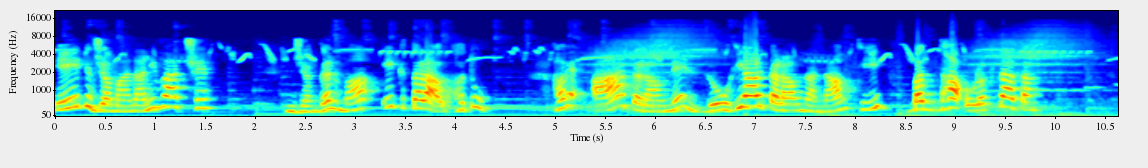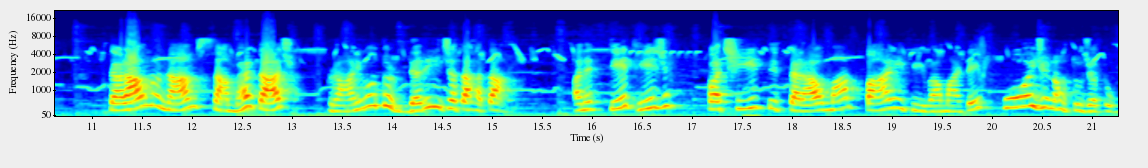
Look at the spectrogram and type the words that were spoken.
એક જમાનાની વાત છે. જંગલમાં એક તળાવ હતું. હવે આ તળાવને લોહિયાળ તળાવના નામથી બધા ઓળખતા હતા. તળાવનું નામ સાંભળતા જ પ્રાણીઓ તો ડરી જતા હતા. અને તેથી જ પછી તે તળાવમાં પાણી પીવા માટે કોઈ જ નહોતું જતું.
